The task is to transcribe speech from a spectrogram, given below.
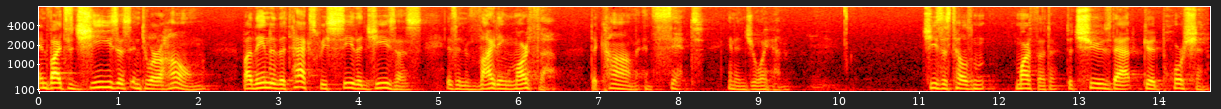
invites Jesus into her home, by the end of the text, we see that Jesus is inviting Martha to come and sit and enjoy him. Jesus tells Martha to, to choose that good portion.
